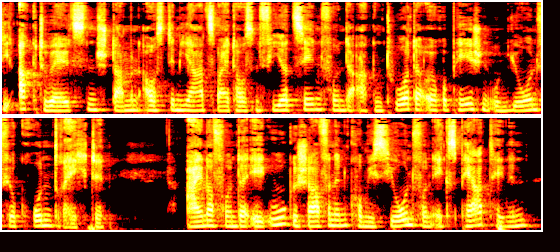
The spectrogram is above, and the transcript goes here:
Die aktuellsten stammen aus dem Jahr 2014 von der Agentur der Europäischen Union für Grundrechte, einer von der EU geschaffenen Kommission von Expertinnen,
